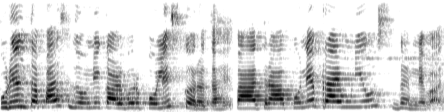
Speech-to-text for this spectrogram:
पुढील तपास लोणी काळभोर पोलीस करत आहेत. पाहत राहा पुणे प्राईम न्यूज. धन्यवाद.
